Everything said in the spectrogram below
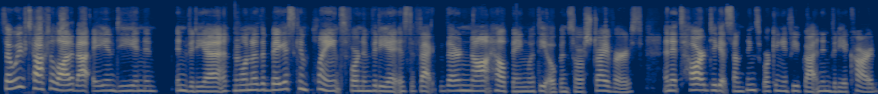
So we've talked a lot about AMD and N- NVIDIA, and one of the biggest complaints for NVIDIA is the fact they're not helping with the open source drivers. And it's hard to get some things working if you've got an NVIDIA card.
